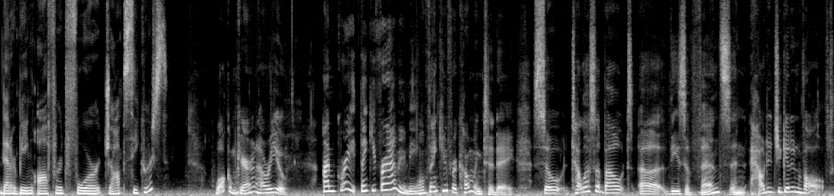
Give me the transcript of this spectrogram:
that are being offered for job seekers. Welcome, Karen. How are you? I'm great. Thank you for having me. Well, thank you for coming today. So, tell us about uh, these events and how did you get involved?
